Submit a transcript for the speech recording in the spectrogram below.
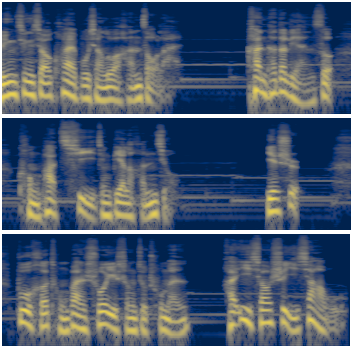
林清霄快步向洛寒走来。看他的脸色，恐怕气已经憋了很久。也是，不和同伴说一声就出门，还一消失一下午。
